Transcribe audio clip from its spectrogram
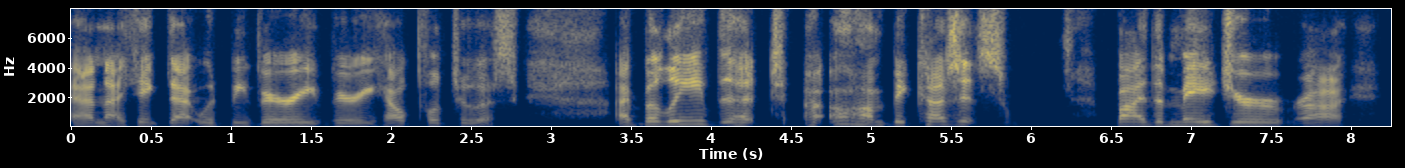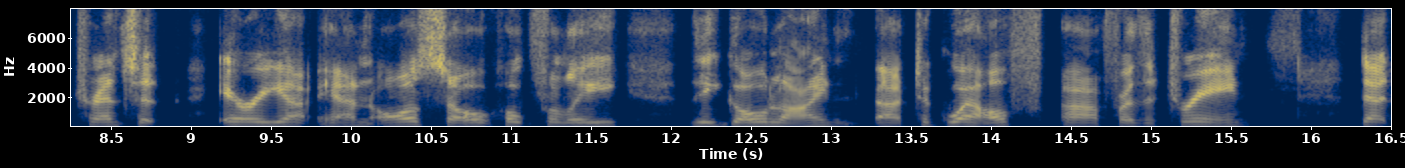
And I think that would be very, very helpful to us. I believe that uh, um, because it's by the major uh, transit area and also hopefully the GO line uh, to Guelph uh, for the train, that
